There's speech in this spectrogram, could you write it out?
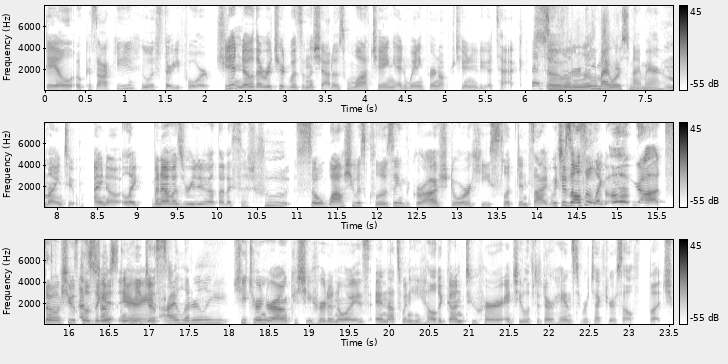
Dale Okazaki, who was 34. She didn't know that Richard was in the shadows watching and waiting for an opportunity to attack. That's so literally my worst nightmare. Mine too. I know. Like when I was reading about that, I said, "Who?" So while she was closing the garage door, he slipped inside, which is also like, "Oh God!" So she was That's closing so it, scary. and he just. I literally She turned around because she heard a noise, and that's when he held a gun to her, and she lifted her hands to protect herself, but she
